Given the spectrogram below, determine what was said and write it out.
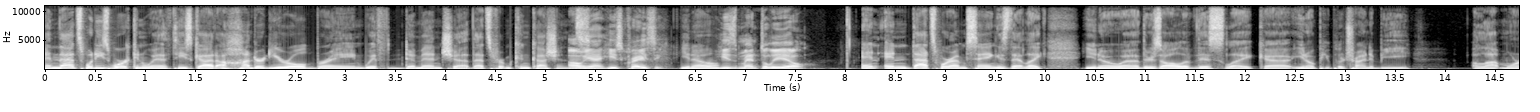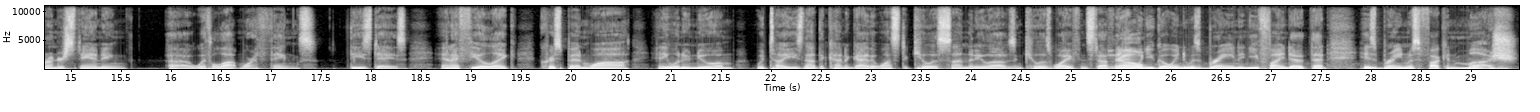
And that's what he's working with. He's got a hundred year old brain with dementia. That's from concussions. Oh yeah, he's crazy. You know? He's mentally ill. And and that's where I'm saying is that like, you know, uh, there's all of this like uh, you know, people are trying to be a lot more understanding uh, with a lot more things these days. And I feel like Chris Benoit, anyone who knew him would tell you he's not the kind of guy that wants to kill his son that he loves and kill his wife and stuff. And then No. when you go into his brain and you find out that his brain was fucking mush,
